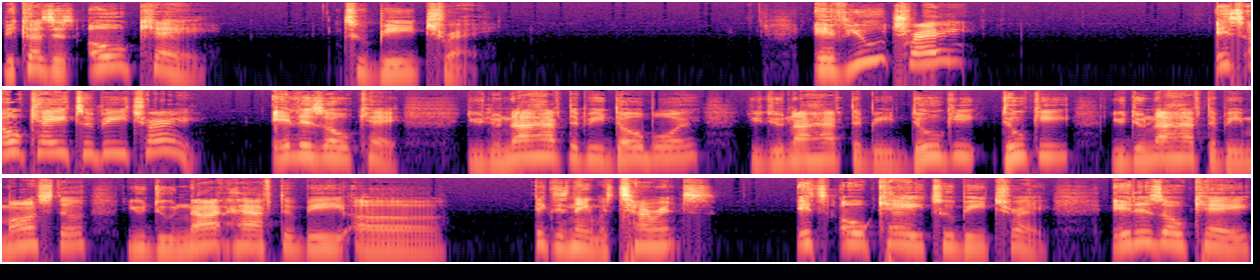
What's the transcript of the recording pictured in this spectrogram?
Because it's okay to be Trey. If you Trey, it's okay to be Trey. It is okay. You do not have to be Doughboy. You do not have to be Doogie, Dookie. You do not have to be Monster. You do not have to be uh I think his name was Terrence. It's okay to be Trey. It is okay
